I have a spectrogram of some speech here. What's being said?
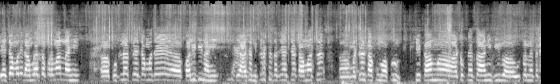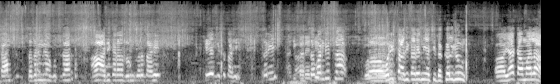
त्याच्यामध्ये डांबराचं प्रमाण नाही. कुठल्याच त्याच्यामध्ये क्वालिटी नाही. ते अशा निकृष्ट दर्जाच्या कामाचं मटेरियल टाकून वापरून हे काम आटोपण्याचं आणि बिल उचलण्याचं काम सदरील गुत्तेदार हा अधिकाऱ्याला धरून करत आहे. हे दिसत आहे. तरी संबंधित वरिष्ठ अधिकाऱ्यांनी याची दखल घेऊन या कामाला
